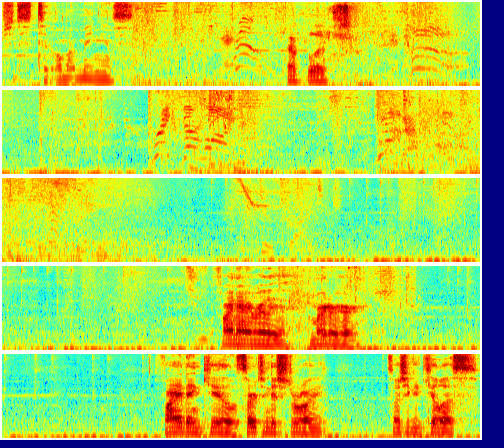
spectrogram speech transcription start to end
she just took all my minions. God bless. Find Irelia. Murder her. Find and kill. Search and destroy. So she could kill us.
